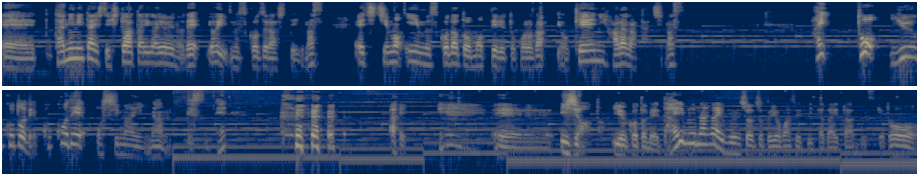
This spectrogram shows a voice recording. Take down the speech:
えー、他人に対して人当たりが良いので、良い息子面しています。えー、父もいい息子だと思っているところが余計に腹が立ちます。はい。ということで、ここでおしまいなんですね。はい。えー、以上ということで、だいぶ長い文章をちょっと読ませていただいたんですけど、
